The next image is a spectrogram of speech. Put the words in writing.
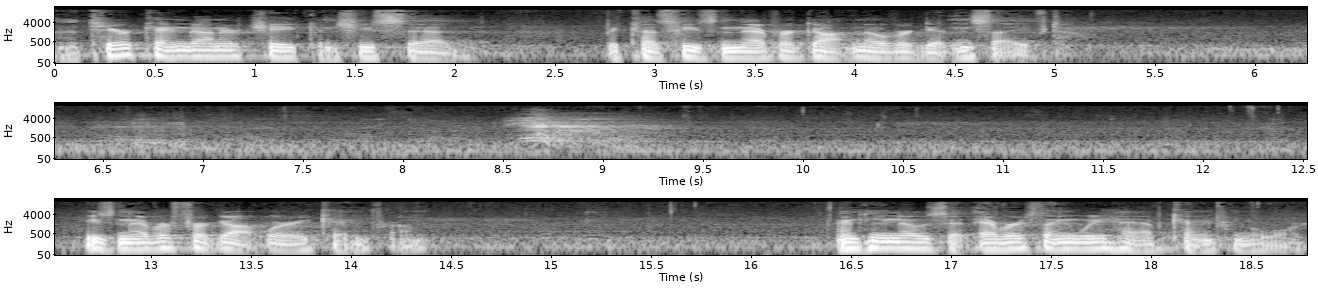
And a tear came down her cheek, and she said, Because he's never gotten over getting saved. He's never forgot where he came from. And he knows that everything we have came from the Lord.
